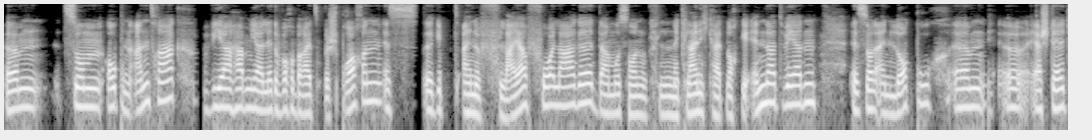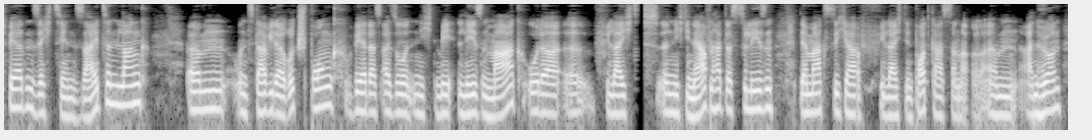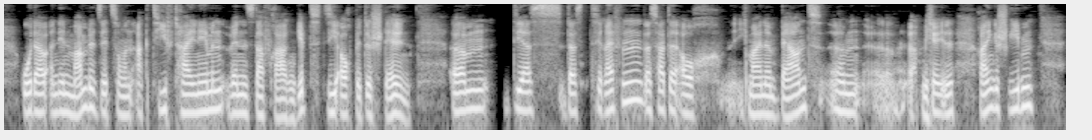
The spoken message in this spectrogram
Ähm, zum Open-Antrag. Wir haben ja letzte Woche bereits besprochen, es äh, gibt eine Flyer-Vorlage, da muss eine Kleinigkeit noch geändert werden. Es soll ein Logbuch ähm, äh, erstellt werden, 16 Seiten lang. Ähm, und da wieder Rücksprung, wer das also nicht lesen mag oder äh, vielleicht äh, nicht die Nerven hat, das zu lesen, der mag sich ja vielleicht den Podcast dann ähm, anhören oder an den Mumble-Sitzungen aktiv teilnehmen, wenn es da Fragen gibt, sie auch bitte stellen. Ähm, das, das Treffen, das hatte auch, ich meine, Bernd, ähm, äh, Michael reingeschrieben,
